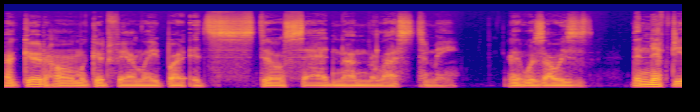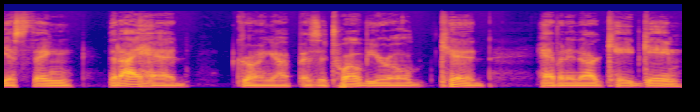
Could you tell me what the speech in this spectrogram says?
a good home, a good family, but it's still sad nonetheless to me. It was always the niftiest thing that I had growing up as a 12 year old kid having an arcade game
